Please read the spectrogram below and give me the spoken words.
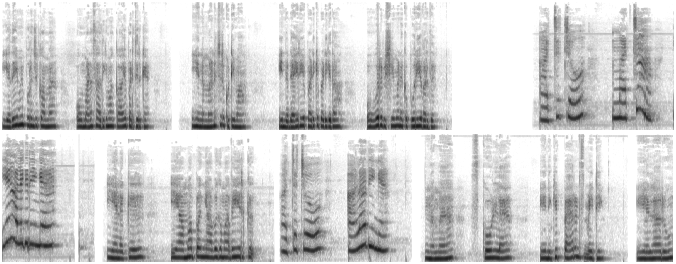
எதையுமே புரிஞ்சுக்காம உன் மனசை அதிகமாக காயப்படுத்தியிருக்கேன். என்னை மன்னிச்சிரு குட்டிமா. இந்த டைரியை படிக்க படிக்க தான் ஒவ்வொரு விஷயமும் எனக்கு புரிய வருது. எனக்கு என் அம்மா அப்பா ஞாபகமாகவே இருக்கு. அச்சச்சோ அழாதீங்க. நம்ம ஸ்கூலில் இன்னைக்கு பேரண்ட்ஸ் மீட்டிங் எல்லாரும்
